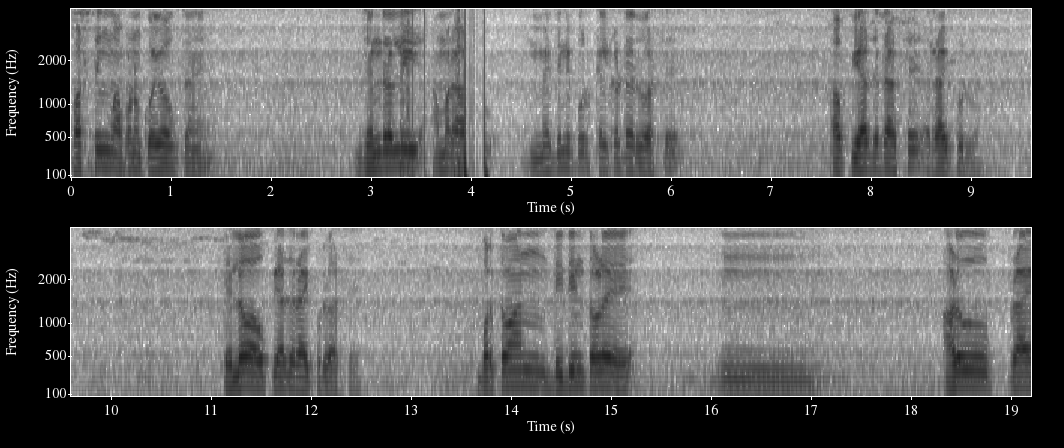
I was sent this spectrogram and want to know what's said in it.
ફર્સ્ટ થિંગ હું આપણને કહેવાક ચાહેଁ ଜେନେରାଲି ଆମର ମେଦିନୀପୁର କାଲକାଟାରୁ ଆସେ ଆଉ ପିଆଜଟା ଆସେ ରାୟପୁରରୁ ତେଲ ଆଉ ପିଆଜ ରାୟପୁରରୁ ଆସେ ବର୍ତ୍ତମାନ ଦୁଇ ଦିନ ତଳେ ଆଳୁ ପ୍ରାୟ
